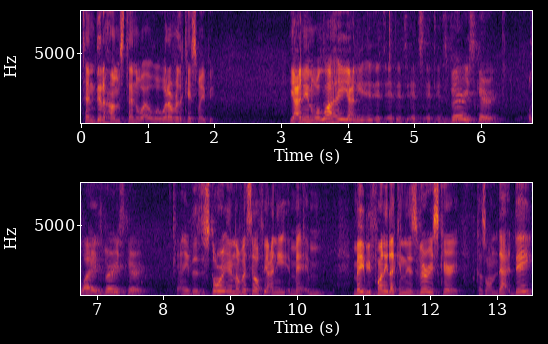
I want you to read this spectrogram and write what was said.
Ten dirhams, ten whatever the case may be. يعني and wallahi يعني it, it, it, it's, it, it's very scary. Wallahi it's very scary. يعني the, the story in of itself يعني may be funny, like, and it's very scary. Because on that day,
